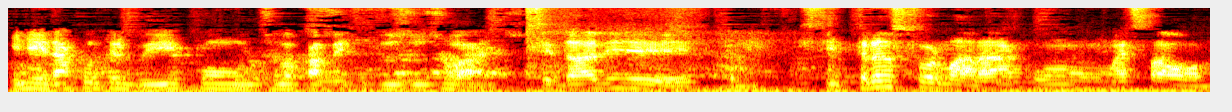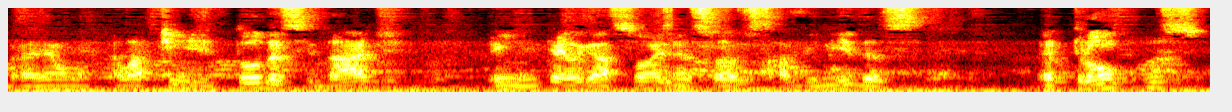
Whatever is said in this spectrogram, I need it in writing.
ele irá contribuir com o deslocamento dos usuários. A cidade se transformará com essa obra. É ela atinge toda a cidade, tem interligações nessas avenidas, é, troncos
